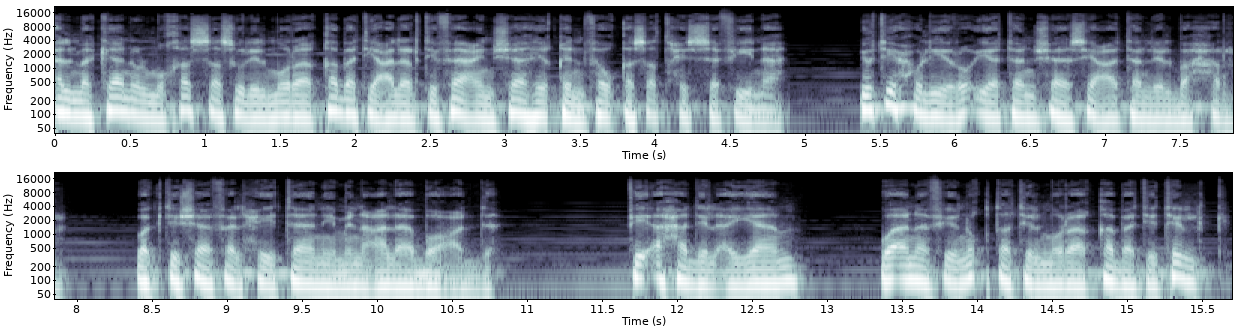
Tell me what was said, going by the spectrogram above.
المكان المخصص للمراقبة على ارتفاع شاهق فوق سطح السفينة. يتيح لي رؤية شاسعة للبحر واكتشاف الحيتان من على بعد. في أحد الأيام وأنا في نقطة المراقبة تلك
